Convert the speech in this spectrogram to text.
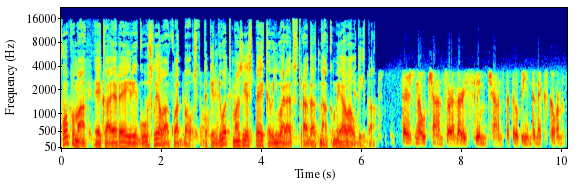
Kopumā EKRE ir iegūst lielāku atbalstu, bet ir ļoti maz iespēja, ka viņi varētu strādāt nākamajā valdībā. there's no chance or a very slim chance that they'll be in the next government.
